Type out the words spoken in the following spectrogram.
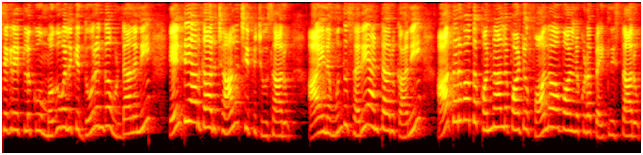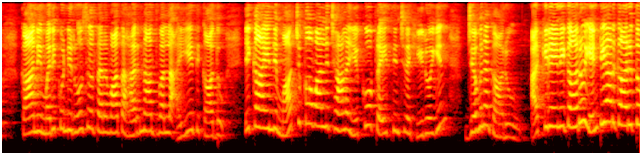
సిగరెట్లకు మగువలకి దూరంగా ఉండాలని ఎన్టీఆర్ గారు చాలా చెప్పి చూశారు. ఆయన ముందు సరే అంటారు కానీ ఆ తర్వాత కొన్నాళ్ళ పాటు ఫాలో అవ్వాలని కూడా ప్రయత్నిస్తారు. కానీ మరికొన్ని రోజుల తర్వాత హరినాథ్ వల్ల అయ్యేది కాదు. ఇక ఆయన్ని మార్చుకోవాలని చాలా ఎక్కువ ప్రయత్నించిన హీరోయిన్ జమున గారు. అక్కినేని గారు ఎన్టీఆర్ గారితో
